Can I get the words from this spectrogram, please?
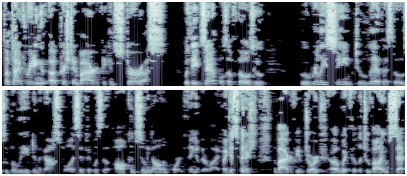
Sometimes reading a Christian biography can stir us with the examples of those who who really seemed to live as those who believed in the gospel, as if it was the all-consuming, all-important thing of their life. I just finished the biography of George uh, Whitefield, the two-volume set.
